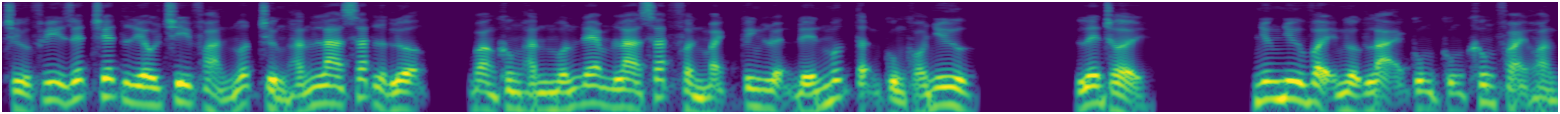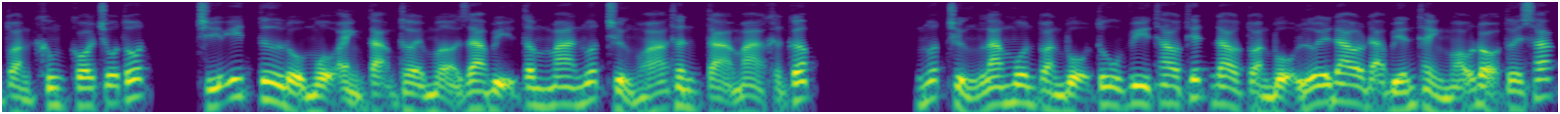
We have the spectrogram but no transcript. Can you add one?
trừ phi giết chết liêu chi phản nuốt chừng hắn la sắt lực lượng, bằng không hắn muốn đem la sắt phần mạch kinh luyện đến mức tận cùng khó như lên trời. Nhưng như vậy ngược lại cũng cũng không phải hoàn toàn không có chỗ tốt, chí ít tư đồ mộ ảnh tạm thời mở ra bị tâm ma nuốt chừng hóa thân tà ma khẩn cấp nuốt chửng la môn toàn bộ tu vi thao thiết đao toàn bộ lưỡi đao đã biến thành máu đỏ tươi sắc,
